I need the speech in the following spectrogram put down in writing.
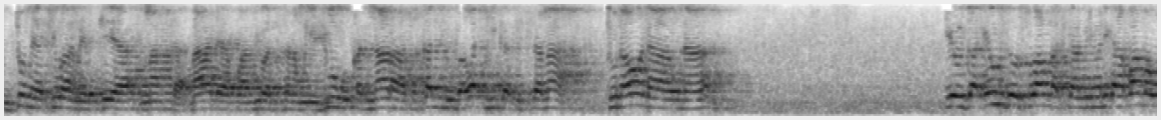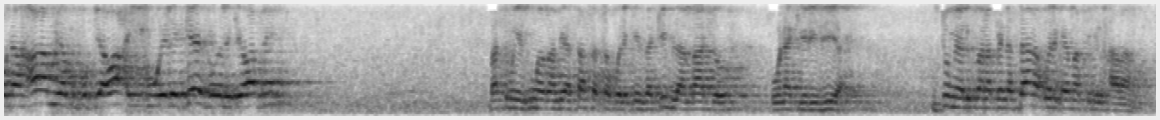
Mtume akiwa ameelekea Makka baada ya kuambiwa sasa na Mwenyezi Mungu kad nara takalluba wajhika fis samaa tunaona una geuza geuza uso wako kana kwamba una hamu ya kupokea wahi uelekeze uelekee wapi? Basi Mwenyezi Mungu akamwambia sasa tutakuelekeza kibla ambacho unakiridhia. Mtume alikuwa anapenda sana kuelekea Masjidil Haram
